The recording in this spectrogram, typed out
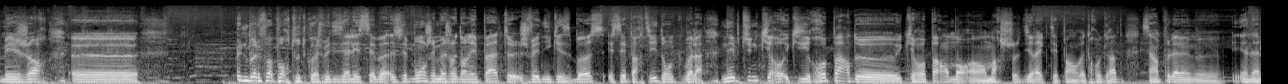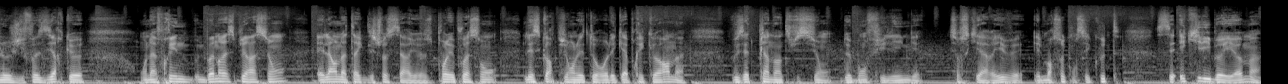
mais genre. Euh, une bonne fois pour toutes quoi. Je me disais allez c'est bon, j'ai ma journée dans les pattes, je vais niquer ce boss et c'est parti. Donc voilà, Neptune qui, re- qui repart qui repart en, mar- en marche directe et pas en rétrograde. C'est un peu la même euh, analogie. Il faut se dire que on a pris une, une bonne respiration et là on attaque des choses sérieuses. Pour les poissons, les scorpions, les taureaux, les capricornes, vous êtes plein d'intuition, de bon feeling sur ce qui arrive et le morceau qu'on s'écoute, c'est Equilibrium.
